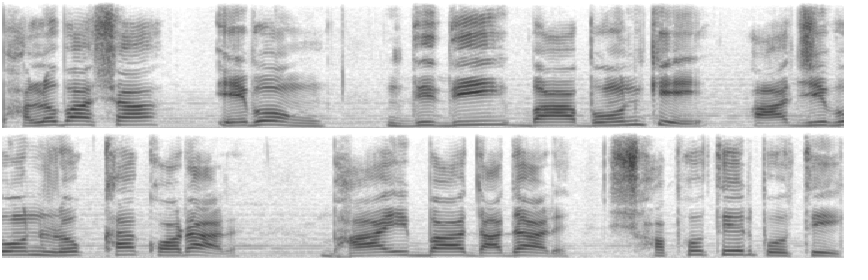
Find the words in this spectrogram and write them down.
ভালোবাসা এবং দিদি বা বোনকে আজীবন রক্ষা করার ভাই বা দাদার শপথের প্রতীক।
